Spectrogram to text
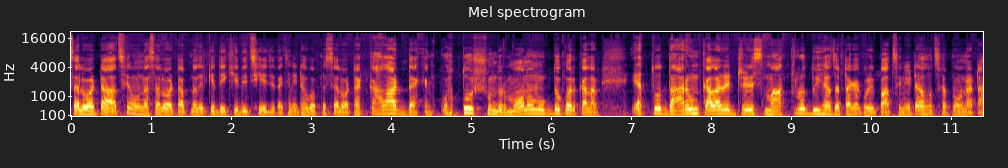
সালোয়ারটা আছে, ওড়না সালোয়ারটা আপনাদেরকে দেখিয়ে দিচ্ছি। এই যে দেখেন, এটা হবে আপনার সালোয়ারটা কালার দেখেন কত সুন্দর, মনোমুগ্ধকর কালার এত দারুণ কালারের ড্রেস মাত্র দুই হাজার টাকা করে পাচ্ছেন। এটা হচ্ছে আপনার ওনাটা।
